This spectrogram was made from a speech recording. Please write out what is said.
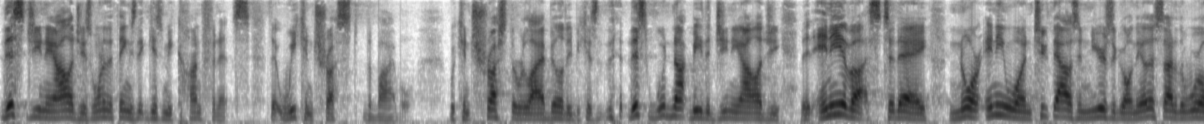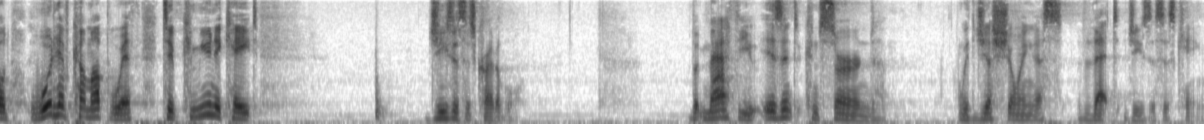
this, genealogy is one of the things that gives me confidence that we can trust the Bible. We can trust the reliability because th- this would not be the genealogy that any of us today, nor anyone 2,000 years ago on the other side of the world, would have come up with to communicate Jesus is credible. But Matthew isn't concerned with just showing us that Jesus is king.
